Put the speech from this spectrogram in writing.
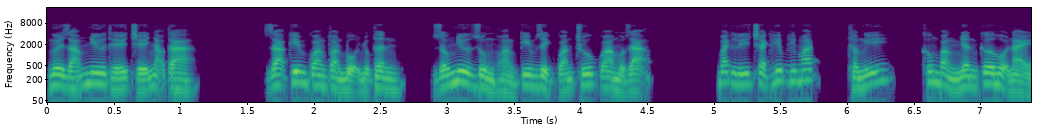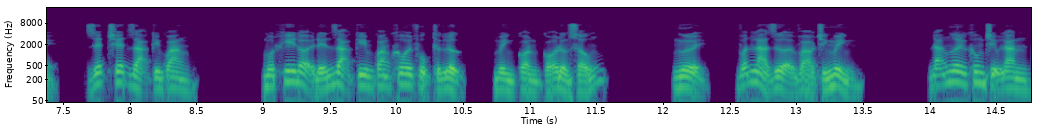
ngươi dám như thế chế nhạo ta. Dạ kim quang toàn bộ nhục thân, giống như dùng hoàng kim dịch quán chú qua một dạng. Bách lý trạch híp híp mắt, thầm nghĩ, không bằng nhân cơ hội này, giết chết dạ kim quang. Một khi đợi đến dạ kim quang khôi phục thực lực, mình còn có đường sống. Người, vẫn là dựa vào chính mình. Đã ngươi không chịu lăn,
